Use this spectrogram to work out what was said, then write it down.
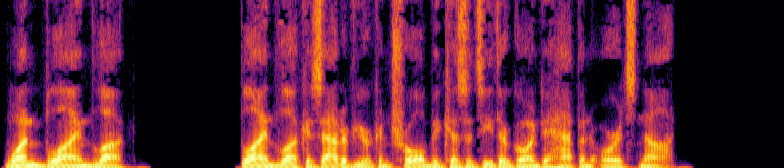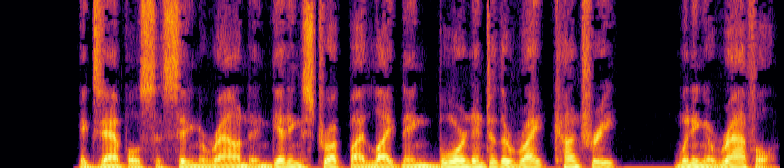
1. Blind luck. Blind luck is out of your control because it's either going to happen or it's not. Examples sitting around and getting struck by lightning, born into the right country, winning a raffle.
